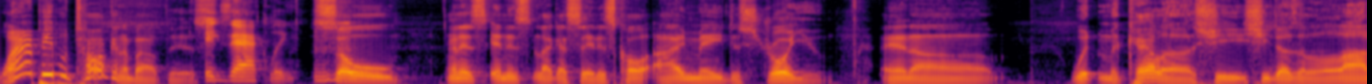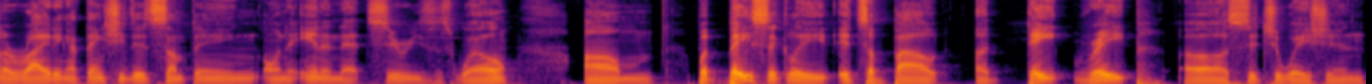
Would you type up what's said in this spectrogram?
why are people talking about this? Exactly. So and it's and it's like I said, it's called I May Destroy You. And uh with Michaela, she she does a lot of writing. I think she did something on the internet series as well. Um but basically it's about a date rape uh situation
